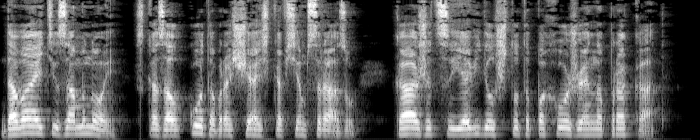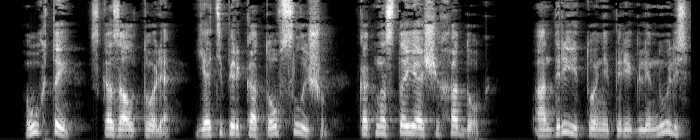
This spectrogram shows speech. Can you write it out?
«Давайте за мной», – сказал кот, обращаясь ко всем сразу. «Кажется, я видел что-то похожее на прокат». «Ух ты», – сказал Толя, – «я теперь котов слышу, как настоящий ходок». Андрей и Тоня переглянулись,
